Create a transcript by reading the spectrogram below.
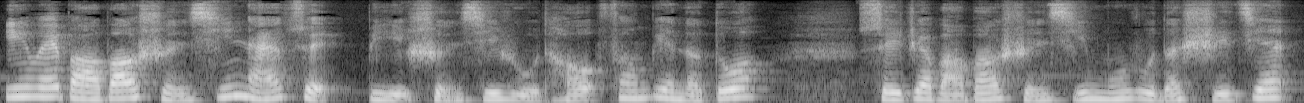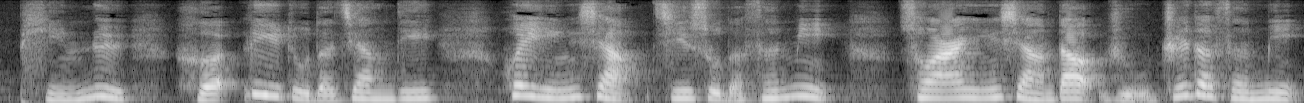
因为宝宝吮吸奶嘴比吮吸乳头方便得多。随着宝宝吮吸母乳的时间、频率和力度的降低，会影响激素的分泌，从而影响到乳汁的分泌。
